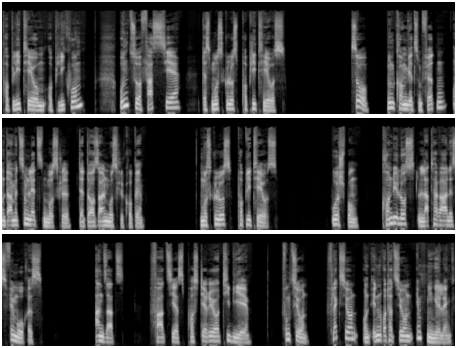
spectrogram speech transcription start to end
popliteum obliquum und zur Faszie des Musculus popliteus. So, nun kommen wir zum vierten und damit zum letzten Muskel der dorsalen Muskelgruppe. Musculus popliteus. Ursprung Condylus lateralis femoris. Ansatz Facies posterior tibiae. Funktion Flexion und Innenrotation im Kniegelenk.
